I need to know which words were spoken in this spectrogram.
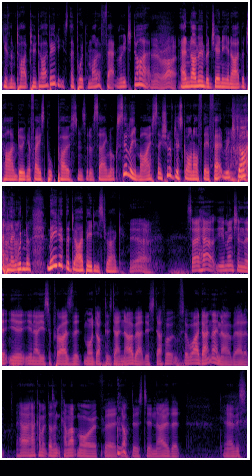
give them type 2 diabetes. They put them on a fat rich diet. Yeah, right. And I remember Jenny and I at the time doing a Facebook post and sort of saying, look, silly mice, they should have just gone off their fat rich diet and they wouldn't have needed the diabetes drug. Yeah. So how you mentioned that you you know you're surprised that more doctors don't know about this stuff. So why don't they know about it? How how come it doesn't come up more for uh, doctors to know that you know this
